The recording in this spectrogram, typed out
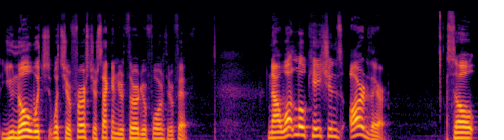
You know which what's your first, your second, your third, your fourth, your fifth. Now, what locations are there? So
